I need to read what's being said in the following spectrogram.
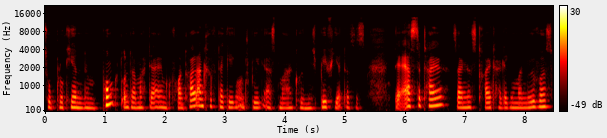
zu blockierendem Punkt und da macht er einen Frontalangriff dagegen und spielt erstmal König B4. Das ist der erste Teil seines dreiteiligen Manövers.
